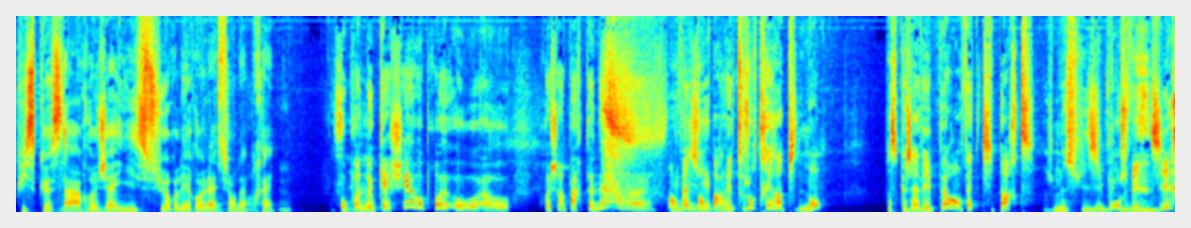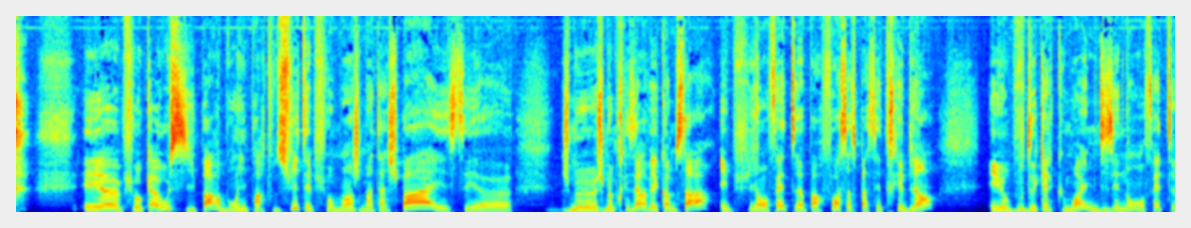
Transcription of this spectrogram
puisque ça a rejailli sur les relations d'après. Au point de le cacher à vos, pro- au- aux prochains partenaires euh, En fait, j'en parlais toujours très rapidement parce que j'avais peur en fait qu'ils partent. Je me suis dit bon, je vais le dire. Et euh, puis au cas où s'il part, bon, il part tout de suite et puis au moins je m'attache pas et c'est euh, je me je me préservais comme ça. Et puis en fait, euh, parfois ça se passait très bien. Et au bout de quelques mois, il me disait non, en fait,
